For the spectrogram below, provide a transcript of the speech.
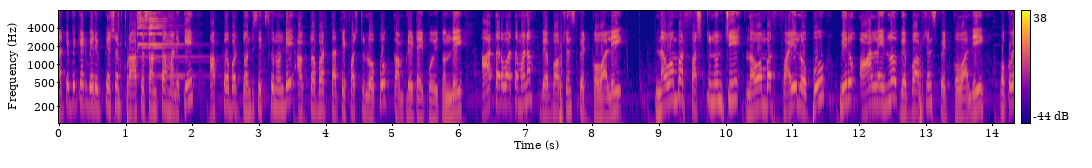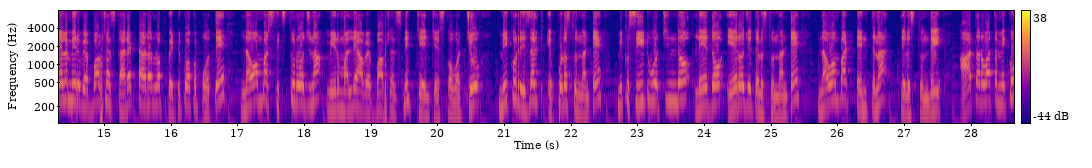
సర్టిఫికేట్ వెరిఫికేషన్ ప్రాసెస్ అంతా మనకి అక్టోబర్ ట్వంటీ సిక్స్త్ నుండి అక్టోబర్ థర్టీ ఫస్ట్ లోపు కంప్లీట్ అయిపోతుంది. ఆ తర్వాత మనం వెబ్ ఆప్షన్స్ పెట్టుకోవాలి. నవంబర్ ఫస్ట్ నుంచి నవంబర్ ఫైవ్ లోపు మీరు ఆన్లైన్లో వెబ్ ఆప్షన్స్ పెట్టుకోవాలి. ఒకవేళ మీరు వెబ్ ఆప్షన్స్ కరెక్ట్ ఆర్డర్లో పెట్టుకోకపోతే నవంబర్ సిక్స్త్ రోజున మీరు మళ్ళీ ఆ వెబ్ ఆప్షన్స్ని చేంజ్ చేసుకోవచ్చు. మీకు రిజల్ట్ ఎప్పుడు వస్తుందంటే మీకు సీట్ వచ్చిందో లేదో ఏ రోజు తెలుస్తుందంటే నవంబర్ టెన్త్న తెలుస్తుంది. ఆ తర్వాత మీకు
